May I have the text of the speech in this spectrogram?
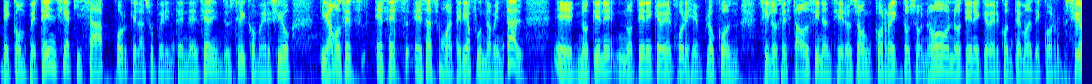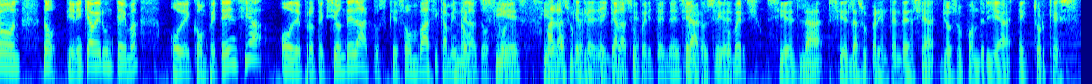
de competencia quizá porque la Superintendencia de Industria y Comercio, digamos, es, es, es- esa es su materia fundamental. Eh, no, tiene, no tiene que ver, por ejemplo, con si los estados financieros son correctos o no, no tiene que ver con temas de corrupción, no, tiene que haber un tema o de competencia o de protección de datos, que son básicamente no, las dos si cosas es, si a la las que se dedica la superintendencia- Claro, de Industria si y es- Comercio. Si es, la, si es la superintendencia, yo supondría, Héctor, que es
